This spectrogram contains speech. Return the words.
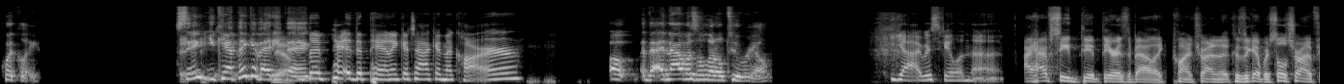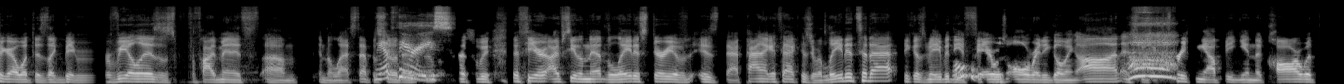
Quickly. See, you can't think of anything. The, pa- the panic attack in the car. oh, th- and that was a little too real. Yeah, I was feeling that. I have seen the- theories about like trying trying to because again we're still trying to figure out what this like big reveal is. It's for five minutes um in the last episode. We have theories. That's what we, the theory I've seen on that. The latest theory of is that panic attack is related to that because maybe the Oh. affair was already going on and she was freaking out being in the car with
